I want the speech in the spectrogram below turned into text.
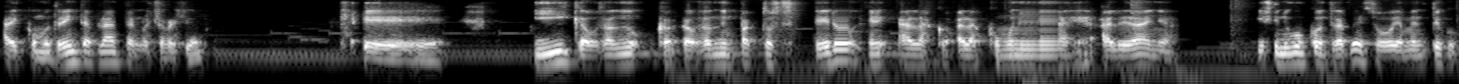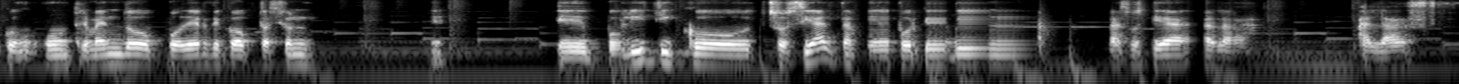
hay como 30 plantas en nuestra región, eh, y causando, causando impacto cero a las, a las comunidades aledañas, y sin ningún contrapeso, obviamente con, un tremendo poder de cooptación político, social también, porque la sociedad, a, las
